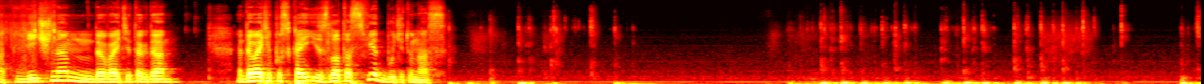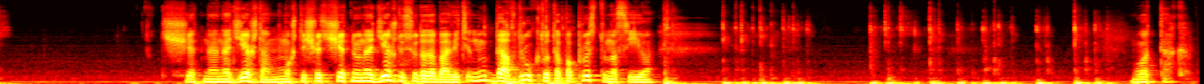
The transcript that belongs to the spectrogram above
Отлично, давайте тогда... Давайте пускай и златосвет будет у нас. Тщетная надежда. Может еще тщетную надежду сюда добавить? Ну да, вдруг кто-то попросит у нас ее. Вот так.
